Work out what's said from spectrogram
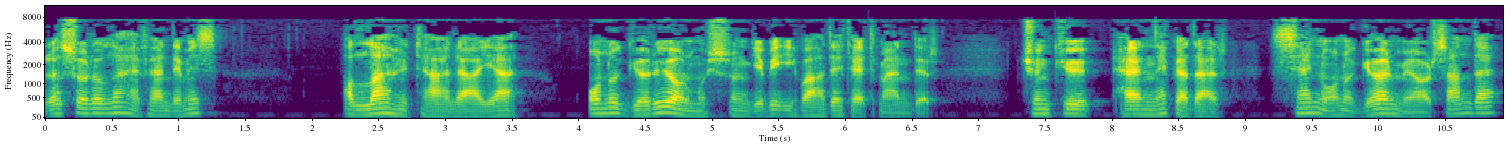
Resulullah Efendimiz Allahü Teala'ya onu görüyormuşsun gibi ibadet etmendir. Çünkü her ne kadar sen onu görmüyorsan da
